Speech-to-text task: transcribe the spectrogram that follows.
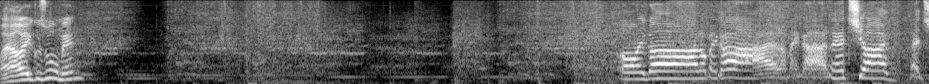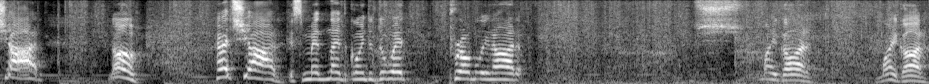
Aí, gozou, man. Oh my god, oh my god, oh my god, headshot, headshot. No, headshot. Is Midnight going to do it? Probably not. Shh, my god. My god.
